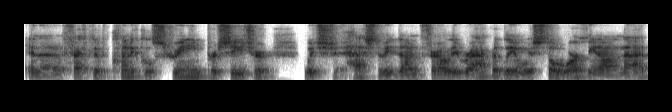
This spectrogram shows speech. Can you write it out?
in an effective clinical screening procedure which has to be done fairly rapidly and we're still working on that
